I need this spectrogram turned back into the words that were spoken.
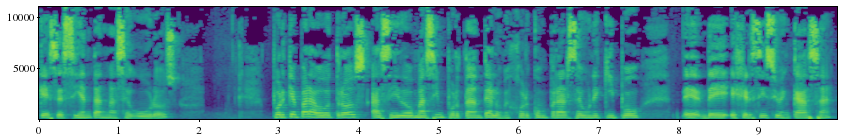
que se sientan más seguros? ¿Por qué para otros ha sido más importante a lo mejor comprarse un equipo eh, de ejercicio en casa?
